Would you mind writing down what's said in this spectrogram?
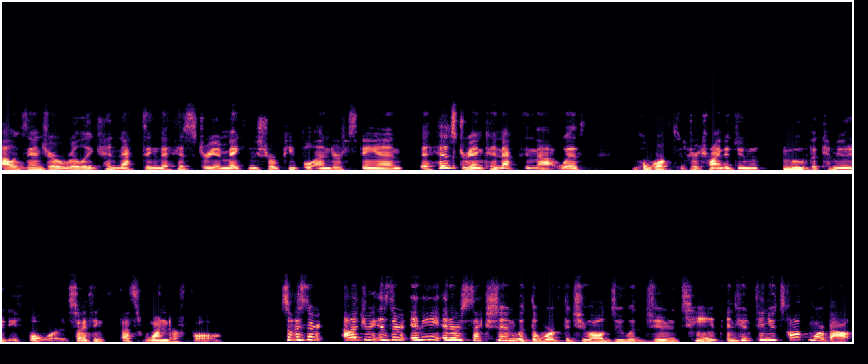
Alexandria really connecting the history and making sure people understand the history and connecting that with the work that you're trying to do move the community forward. So I think that's wonderful. So, is there, Audrey, is there any intersection with the work that you all do with Juneteenth? And can, can you talk more about,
